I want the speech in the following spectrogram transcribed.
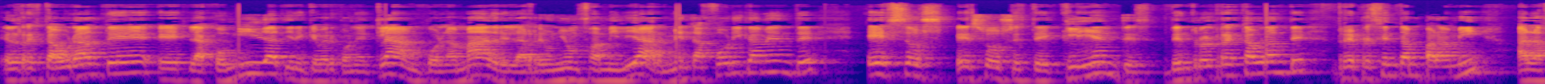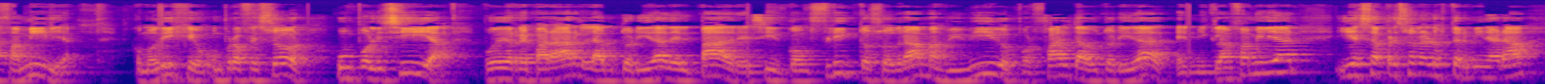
El restaurante, la comida tiene que ver con el clan, con la madre, la reunión familiar. Metafóricamente, esos, esos este, clientes dentro del restaurante representan para mí a la familia. Como dije, un profesor, un policía puede reparar la autoridad del padre, es decir, conflictos o dramas vividos por falta de autoridad en mi clan familiar y esa persona los terminará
